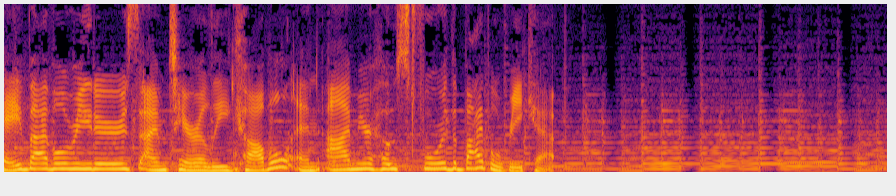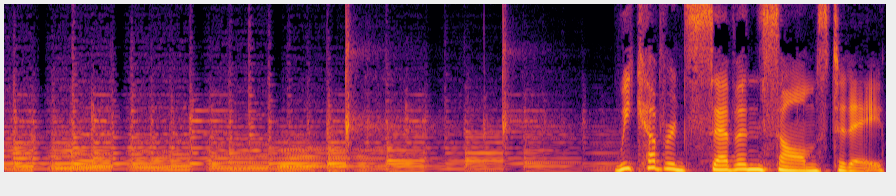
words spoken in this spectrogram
Hey, Bible readers, I'm Tara-Leigh Cobble, and I'm your host for the Bible Recap. We covered seven Psalms today.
